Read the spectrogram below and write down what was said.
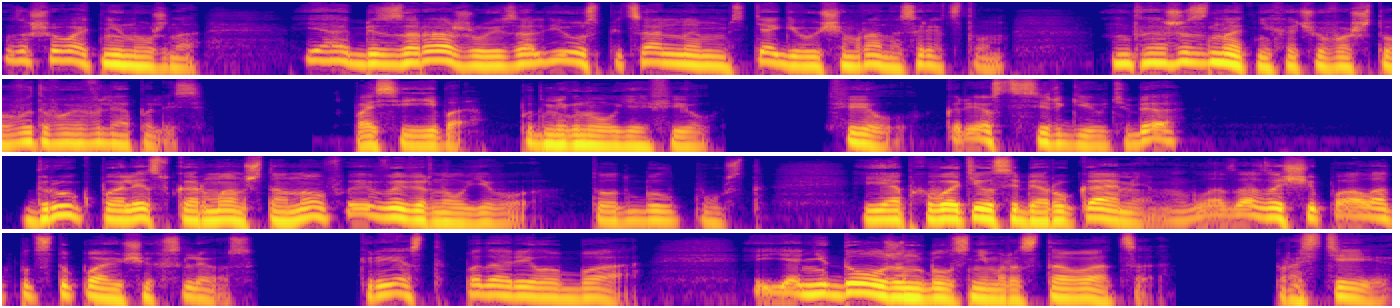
зашивать не нужно. Я обеззаражу и залью специальным стягивающим раны средством. «Даже знать не хочу, во что вы двое вляпались». «Спасибо», — подмигнул ей Фил. «Фил, крест серьги у тебя?» Друг полез в карман штанов и вывернул его. Тот был пуст. Я обхватил себя руками, глаза защипало от подступающих слез. Крест подарила Ба, я не должен был с ним расставаться. «Прости»,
